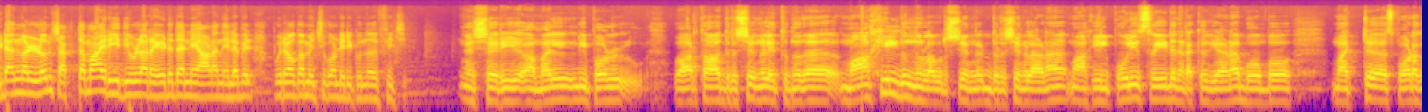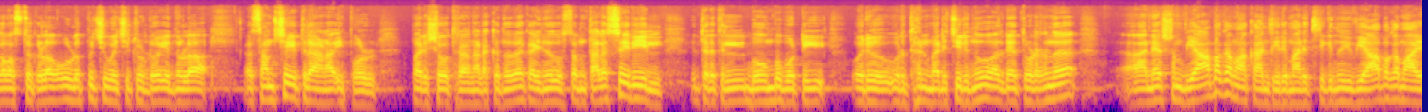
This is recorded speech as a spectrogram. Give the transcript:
ഇടങ്ങളിലും ശക്തമായ രീതിയിലുള്ള റെയ്ഡ് തന്നെയാണ് നിലവിൽ പുരോഗമിച്ചു കൊണ്ടിരിക്കുന്നത് ഫിജി ശരി. അമൽ ഇപ്പോൾ വാർത്താ ദൃശ്യങ്ങൾ എത്തുന്നത് മാഹിയിൽ നിന്നുള്ള ദൃശ്യങ്ങൾ ദൃശ്യങ്ങളാണ്. മാഹിയിൽ പോലീസ് റെയ്ഡ് നടക്കുകയാണ്. ബോംബോ മറ്റ് സ്ഫോടക വസ്തുക്കളോ ഒളിപ്പിച്ചു വെച്ചിട്ടുണ്ടോ എന്നുള്ള സംശയത്തിലാണ് ഇപ്പോൾ പരിശോധന നടക്കുന്നത്. കഴിഞ്ഞ ദിവസം തലശ്ശേരിയിൽ ഇത്തരത്തിൽ ബോംബ് പൊട്ടി ഒരു വൃദ്ധൻ മരിച്ചിരുന്നു. അതിനെ തുടർന്ന് അന്വേഷണം വ്യാപകമാക്കാൻ തീരുമാനിച്ചിരിക്കുന്നു. ഈ വ്യാപകമായ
